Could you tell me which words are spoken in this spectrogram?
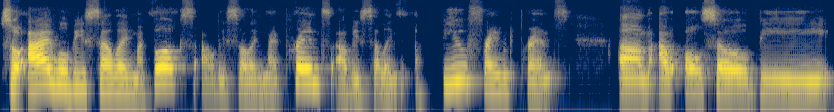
So I will be selling my books. I'll be selling my prints. I'll be selling a few framed prints. Um, I'll also be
